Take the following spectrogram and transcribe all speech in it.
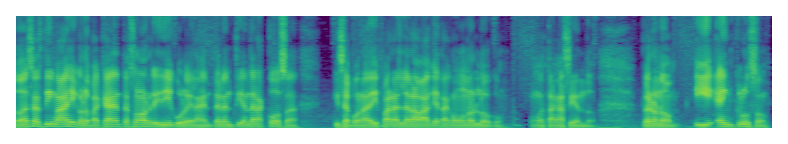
No es SSD mágico, lo que pasa es que la gente son ridículos y la gente no entiende las cosas y se pone a dispararle la baqueta con unos locos, como están haciendo. Pero no, y, e incluso,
